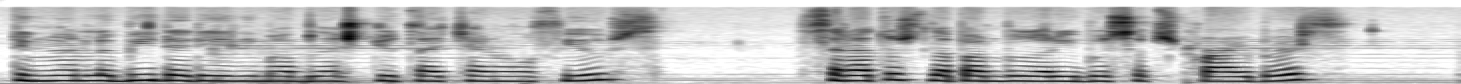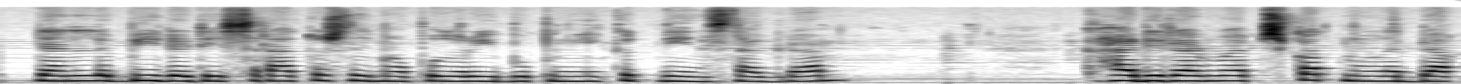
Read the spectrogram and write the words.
Dengan lebih dari 15 juta channel views, 180 ribu subscribers, dan lebih dari 150 ribu pengikut di Instagram, kehadiran Web Scott meledak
